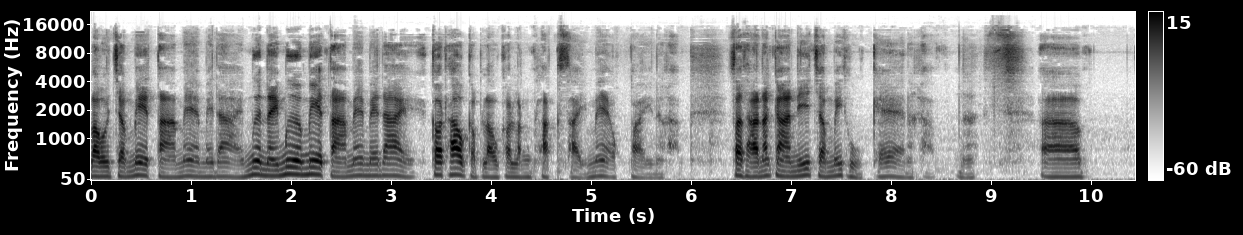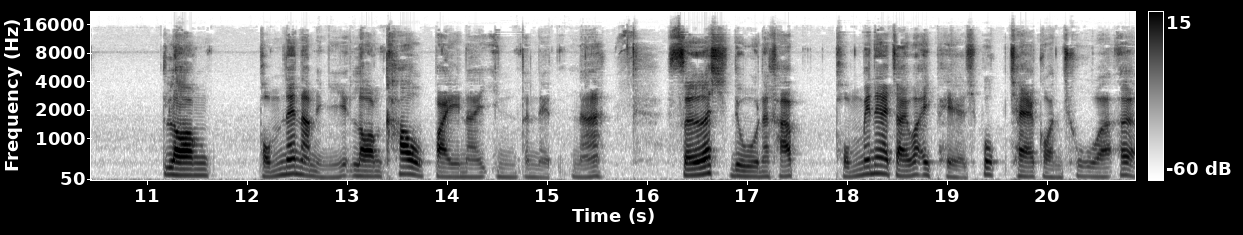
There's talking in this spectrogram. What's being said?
เราจะเมตตาแม่ไม่ได้ เมื่อในเมื่อเมตตาแม่ไม่ได้ ก็เท่ากับเรากำลังผลักใส่แม่ออกไปนะครับ สถานการณ์นี้จะไม่ถูกแก้นะครับนะอลองผมแนะนำอย่างนี้ลองเข้าไปในอินเทอร์เน็ตนะเซิร์ชดูนะครับ ผมไม่แน่ใจว่าไอ้เพจพวกแชร์ก่อนชัวเออ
